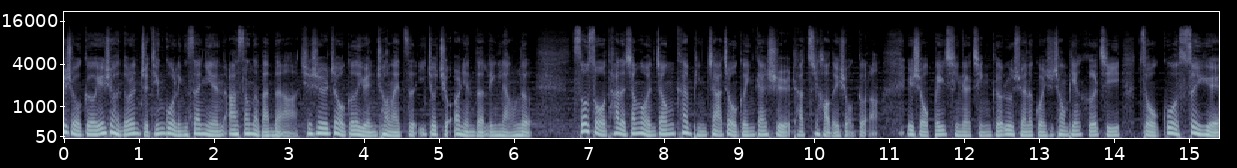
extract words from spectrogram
这首歌也许很多人只听过零三年阿桑的版本啊，其实这首歌的原唱来自一九九二年的林良乐。搜索他的相关文章看评价，这首歌应该是他最好的一首歌了，一首悲情的情歌，入选了滚石唱片合集《走过岁月》。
